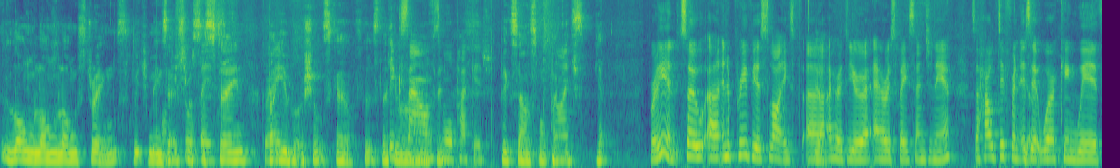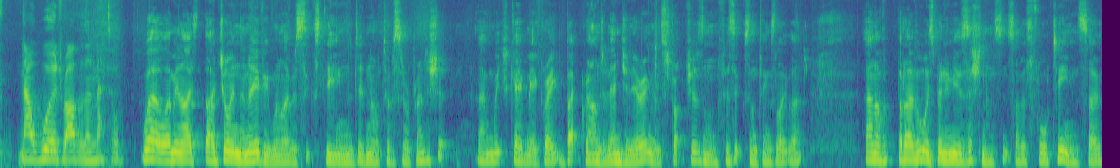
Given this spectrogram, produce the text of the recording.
long, long, long strings, which means On extra bass. sustain, but Great. you've got a short scale, so it's 31 Big sound, small package. Big sound, small package. Nice. Yep. Brilliant. So, uh, in a previous life, uh, Yeah. I heard you're an aerospace engineer. So, how different is Yeah. it working with now wood rather than metal? Well, I mean, I, I joined the Navy when I was 16 and did an officer apprenticeship, um, which gave me a great background in engineering and structures and physics and things like that. And I've, but I've always been a musician since I was 14, so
